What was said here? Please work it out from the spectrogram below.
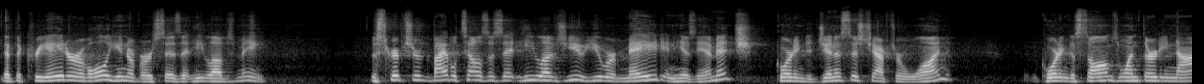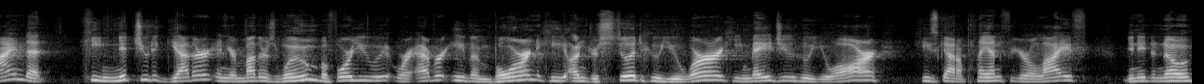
that the creator of all universe says that he loves me. The scripture, the Bible tells us that he loves you. You were made in his image, according to Genesis chapter 1. According to Psalms 139, that he knit you together in your mother's womb before you were ever even born. He understood who you were. He made you who you are. He's got a plan for your life. You need to know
